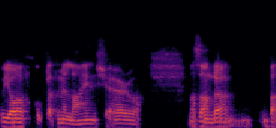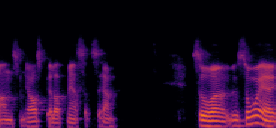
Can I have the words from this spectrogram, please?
Och jag mm. fortsatte med Lion Share och massa andra band som jag har spelat med så att säga. Så, så är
